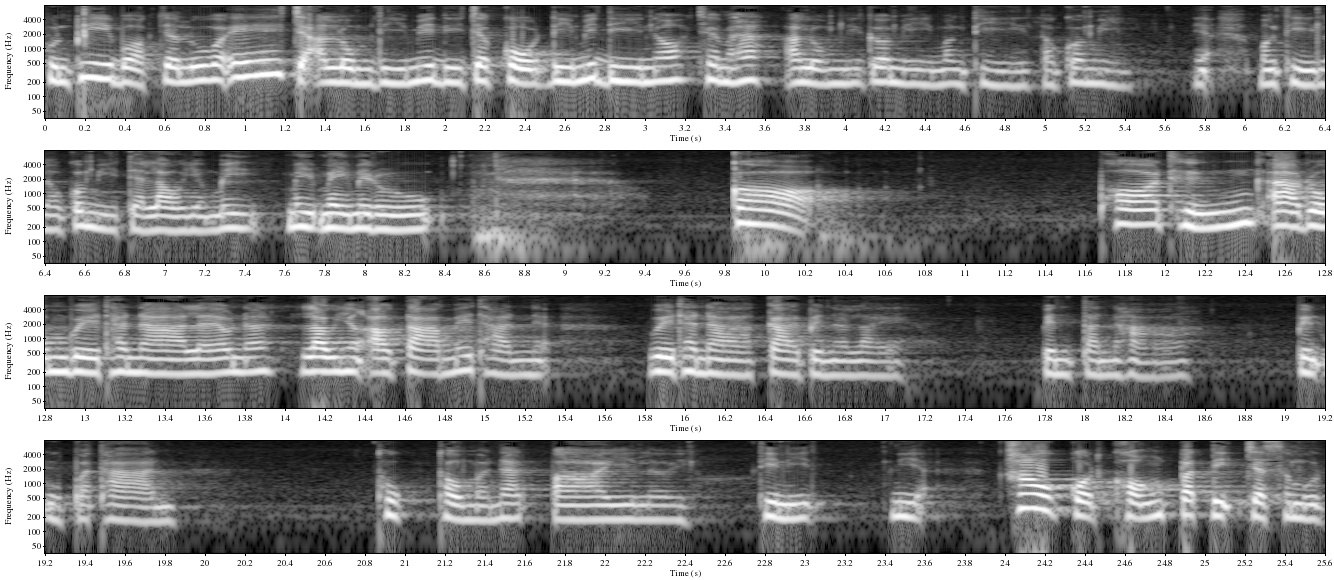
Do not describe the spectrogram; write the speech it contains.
คุณพี่บอกจะรู้ว่า เอ๊ะจะอารมณ์ดีไม่ดีจะโกรธดีไม่ดีเนาะใช่ไหมฮะอารมณ์นี้ก็มีบางทีเราก็มีเนี่ยบางทีเราก็มีแต่เรายังไม่ไม่ไม่ไม่รู้ ก็พอถึงอารมณ์เวทนาแล้วนะเรายังเอาตามไม่ทันเนี่ย เวทนากลายเป็นอะไร เป็นตัณหา เป็นอุปทาน ทุกโทมนัสไปเลย ทีนี้เนี่ย เข้ากฎของปฏิจจสมุป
